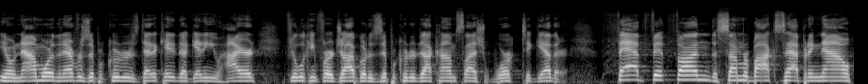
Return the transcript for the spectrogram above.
you know, now more than ever, ZipRecruiter is dedicated to getting you hired. If you're looking for a job, go to ziprecruiter.com slash work together. FabFitFun, the summer box is happening now.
